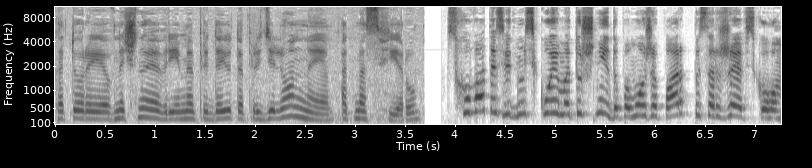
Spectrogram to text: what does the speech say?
которые в ночное время придают определенную атмосферу. Сховатись від міської метушні допоможе парк Писаржевського.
